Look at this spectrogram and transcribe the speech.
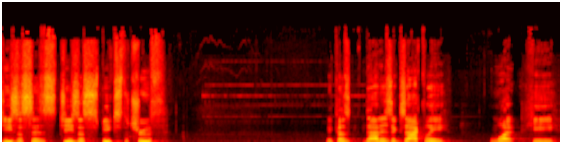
Jesus, is, Jesus speaks the truth because that is exactly what he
